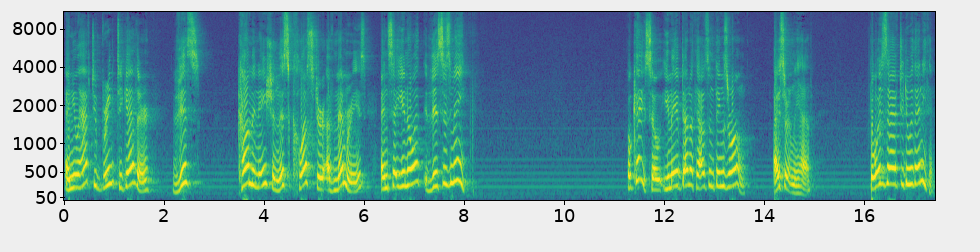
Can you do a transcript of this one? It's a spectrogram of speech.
And you have to bring together this combination, this cluster of memories, and say, you know what? This is me. Okay, so you may have done a thousand things wrong. I certainly have. But what does that have to do with anything?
